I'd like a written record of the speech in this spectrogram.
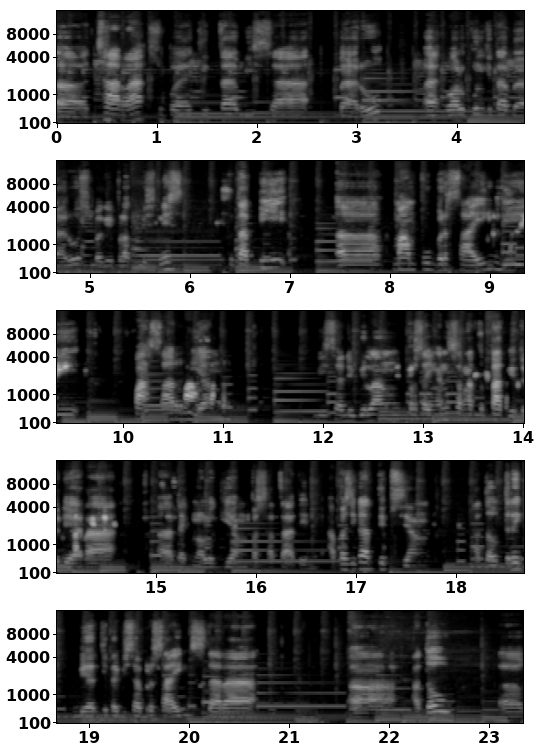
uh, cara supaya kita bisa baru eh, walaupun kita baru sebagai pelaku bisnis tetapi uh, mampu bersaing di pasar yang bisa dibilang persaingannya sangat ketat gitu di era uh, teknologi yang pesat saat ini. Apa sih kak tips yang atau trik biar kita bisa bersaing secara uh, atau uh,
